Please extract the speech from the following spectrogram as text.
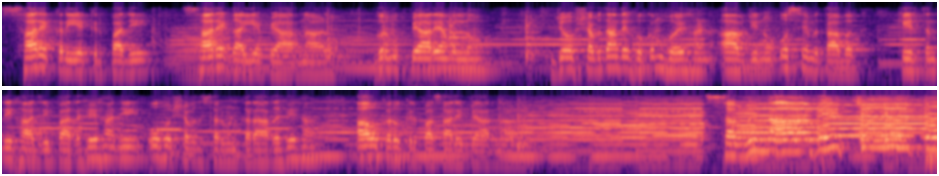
ਸਾਰੇ ਕਰੀਏ ਕਿਰਪਾ ਜੀ, ਸਾਰੇ ਗਾਈਏ ਪਿਆਰ ਨਾਲ। ਗੁਰਮੁਖ ਪਿਆਰਿਆਂ ਵੱਲੋਂ ਜੋ ਸ਼ਬਦਾਂ ਦੇ ਹੁਕਮ ਹੋਏ ਹਨ, ਆਪ ਜੀ ਨੂੰ ਉਸੇ ਮੁਤਾਬਕ ਕੀਰਤਨ ਦੀ ਹਾਜ਼ਰੀ ਭਰ ਰਹੇ ਹਾਂ ਜੀ, ਉਹ ਸ਼ਬਦ ਸਰਵਣ ਕਰਾ ਰਹੇ ਹਾਂ। ਆਓ ਕਰੋ ਕਿਰਪਾ ਸਾਰੇ ਪਿਆਰ ਨਾਲ। ਸਭਨਾ ਵਿੱਚ ਤੂੰ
